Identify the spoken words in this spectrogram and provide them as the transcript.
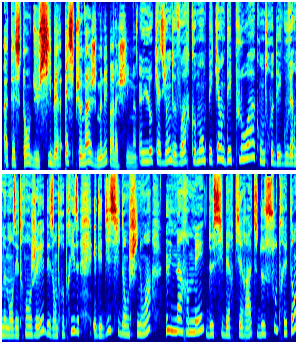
attestant du cyberespionnage mené par la Chine. L'occasion de voir comment Pékin déploie contre des gouvernements étrangers, des entreprises et des dissidents chinois une armée de cyberpirates, de sous-traitants,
